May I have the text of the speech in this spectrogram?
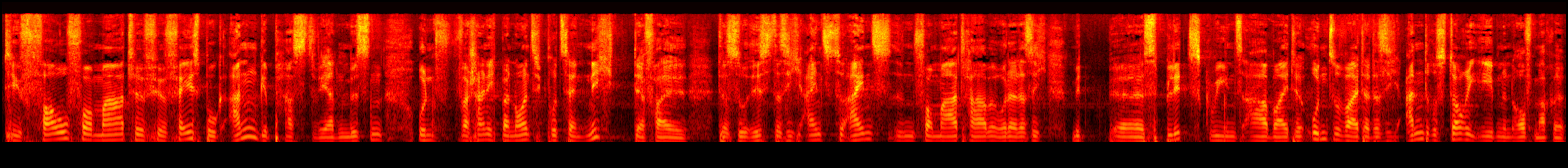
TV-Formate für Facebook angepasst werden müssen und wahrscheinlich bei 90 Prozent nicht der Fall das so ist, dass ich eins zu eins ein Format habe oder dass ich mit äh, Split-Screens arbeite und so weiter, dass ich andere Story-Ebenen aufmache,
